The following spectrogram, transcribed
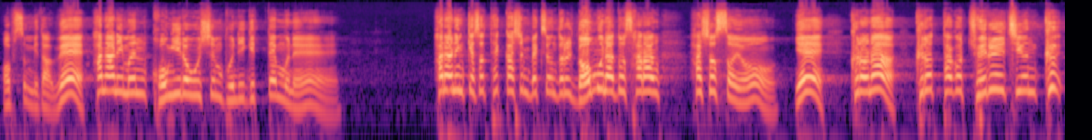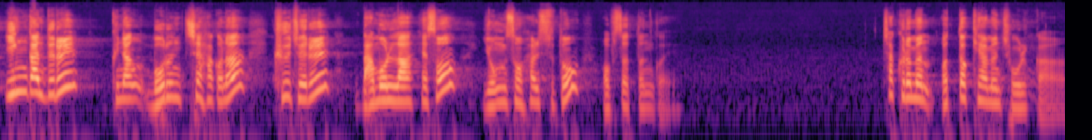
없습니다. 왜? 하나님은 공의로우신 분이기 때문에 하나님께서 택하신 백성들을 너무나도 사랑하셨어요. 예. 그러나 그렇다고 죄를 지은 그 인간들을 그냥 모른 채 하거나 그 죄를 나몰라 해서 용서할 수도 없었던 거예요. 자, 그러면 어떻게 하면 좋을까?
